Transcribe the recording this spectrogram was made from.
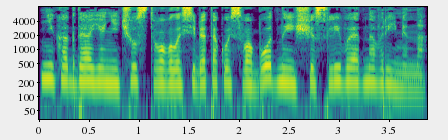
Никогда я не чувствовала себя такой свободной и счастливой одновременно.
